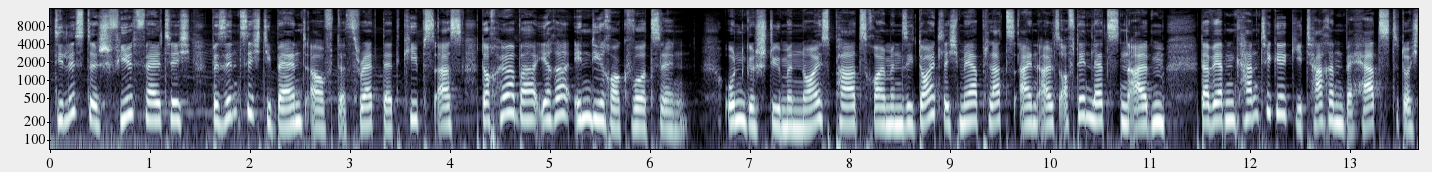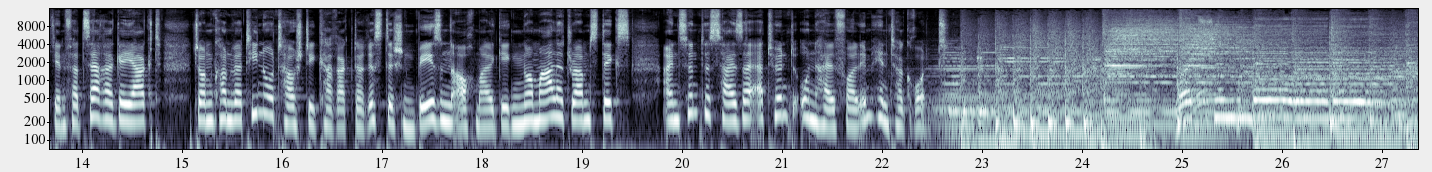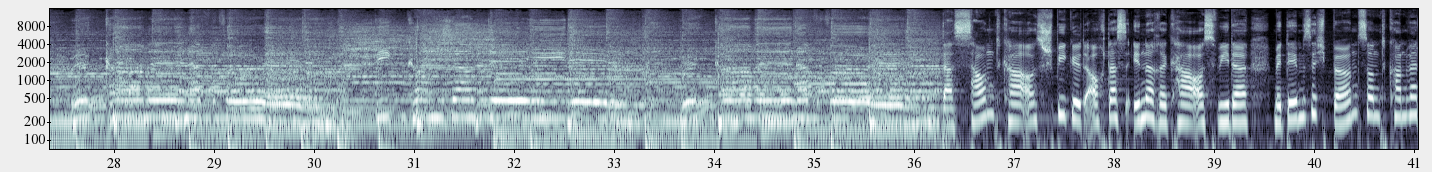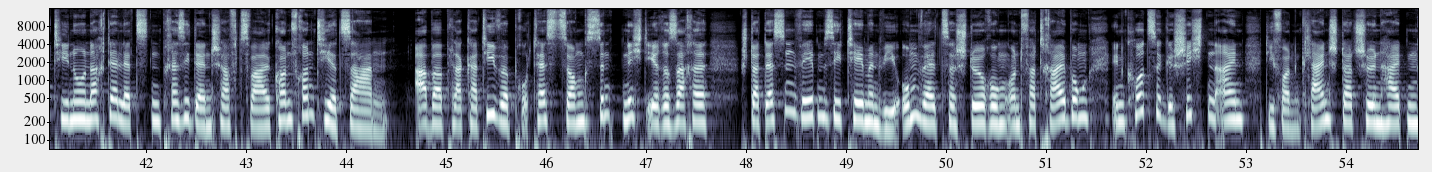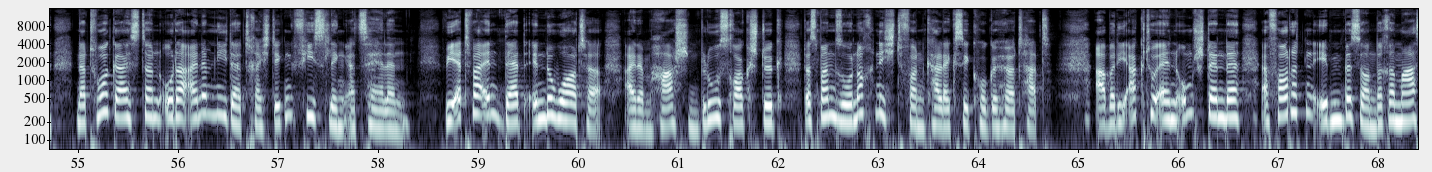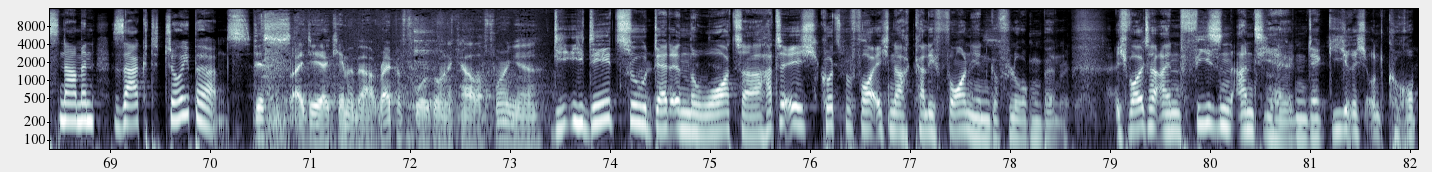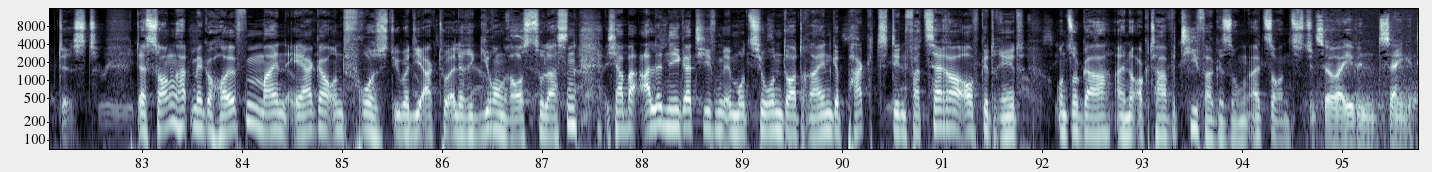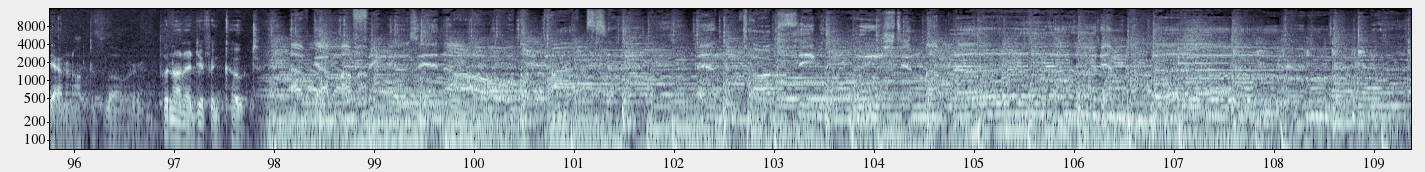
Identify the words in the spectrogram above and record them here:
Stilistisch vielfältig besinnt sich die Band auf The Thread That Keeps Us, doch hörbar ihrer Indie-Rock-Wurzeln. Ungestümen Noise-Parts räumen sie deutlich mehr Platz ein als auf den letzten Alben. Da werden kantige Gitarren beherzt durch den Verzerrer gejagt. John Convertino tauscht die charakteristischen Besen auch mal gegen normale Drumsticks. Ein Synthesizer ertönt unheilvoll im Hintergrund. Das Soundchaos spiegelt auch das innere Chaos wider, mit dem sich Burns und Convertino nach der letzten Präsidentschaftswahl konfrontiert sahen. Aber plakative Protestsongs sind nicht ihre Sache. Stattdessen weben sie Themen wie Umweltzerstörung und Vertreibung in kurze Geschichten ein, die von Kleinstadtschönheiten, Naturgeistern oder einem niederträchtigen Fiesling erzählen. Wie etwa in Dead in the Water, einem harschen Bluesrockstück, das man so noch nicht von Calexico gehört hat. Aber die aktuellen Umstände erforderten eben besondere Maßnahmen, sagt Joey Burns. Die Idee zu Dead Dead in the Water hatte ich kurz bevor ich nach Kalifornien geflogen bin. Ich wollte einen fiesen Antihelden, der gierig und korrupt ist. Der Song hat mir geholfen, meinen Ärger und Frust über die aktuelle Regierung rauszulassen. Ich habe alle negativen Emotionen dort reingepackt, den Verzerrer aufgedreht und sogar eine Oktave tiefer gesungen als sonst. So I even sang it down an octave lower, put on a different coat. I've got my fingers in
